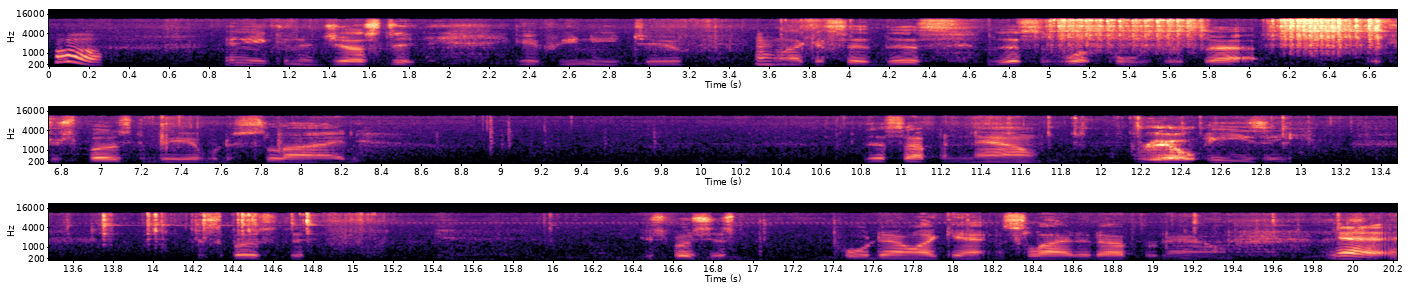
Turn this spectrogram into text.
Cool. And you can adjust it if you need to. Mhm. Like I said, this this is what pulls this up. But you're supposed to be able to slide this up and down real easy. It's supposed to you're supposed to just pull down like that and slide it up or down. Yeah.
